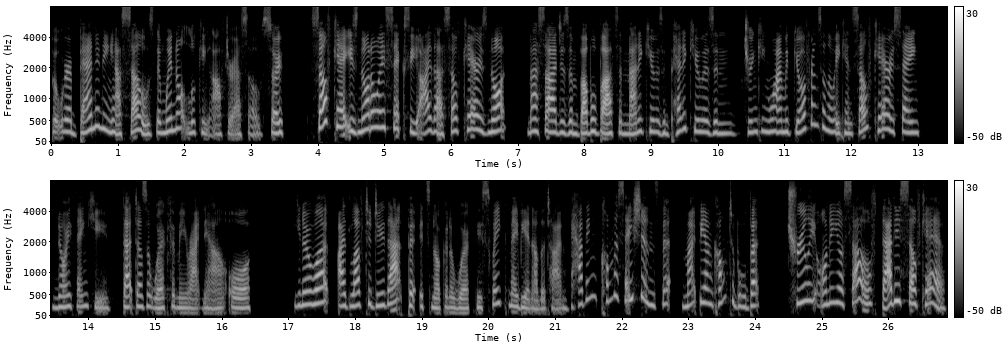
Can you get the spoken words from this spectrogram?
but we're abandoning ourselves, then we're not looking after ourselves. So self care is not always sexy either. Self care is not massages and bubble baths and manicures and pedicures and drinking wine with girlfriends on the weekend. Self care is saying, no, thank you. That doesn't work for me right now. Or, you know what? I'd love to do that, but it's not going to work this week, maybe another time. Having conversations that might be uncomfortable, but truly honor yourself, that is self care.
